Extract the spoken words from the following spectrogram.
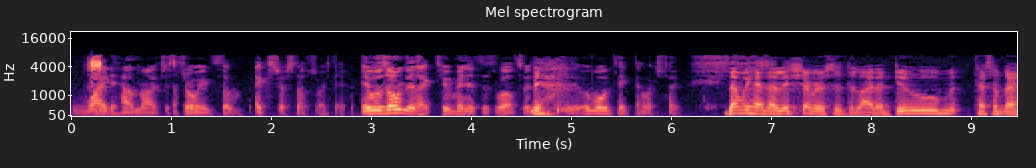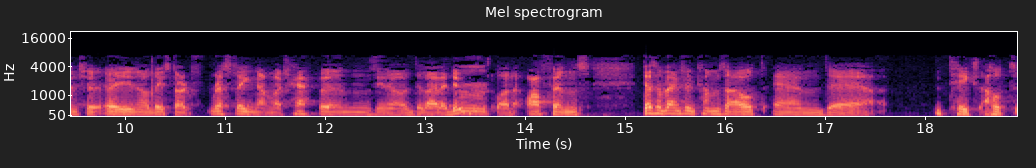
Why the hell not just throw in some extra stuff right there? It was only like two minutes as well, so Yeah. it, it won't take that much time. Then we had Alicia versus Delilah Doom. Tessa Blanchard, uh, you know, they start wrestling, not much happens. You know, Delilah Doom, Mm. a lot of offense. Tessa Blanchard comes out and uh, takes out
